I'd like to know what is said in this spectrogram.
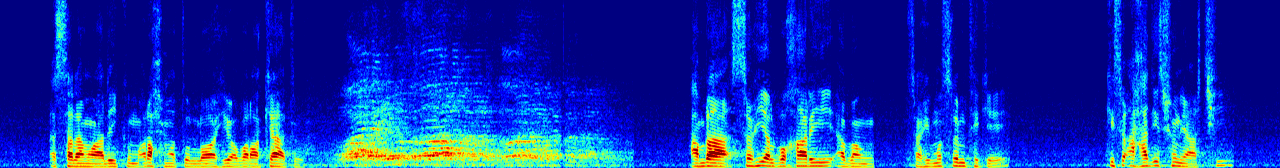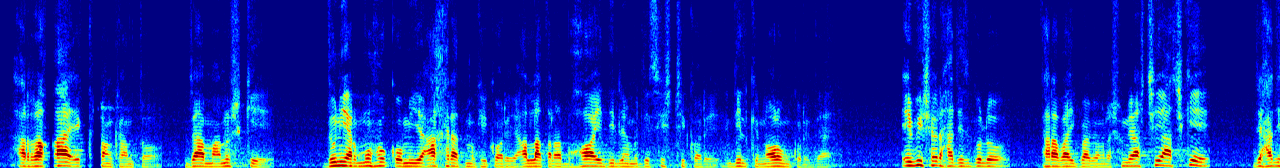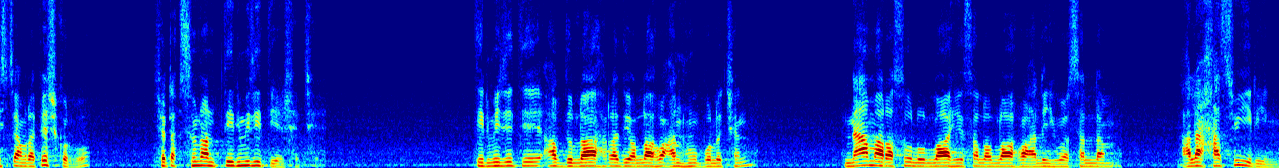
আসসালামু আলাইকুম রহমতুল্লাহ ওবরাকাত আমরা সহি আল বুখারি এবং সহি মুসলিম থেকে কিছু আহাদিস শুনে আসছি, আর রকায়েক সংক্রান্ত যা মানুষকে দুনিয়ার মোহ কমিয়ে আখেরাতমুখী করে, আল্লাহ তালার ভয় দিলের মধ্যে সৃষ্টি করে, দিলকে নরম করে দেয়। এই বিষয়ের হাদিসগুলো ধারাবাহিকভাবে আমরা শুনে আসছি। আজকে যে হাদিসটা আমরা পেশ করব, সেটা সুনান তিরমিজিতে এসেছে। তিরমিজিতে আবদুল্লাহ রাজি আল্লাহ আনহু বলেছেন, নামা রসুল্লাহ সাল আলী ওয়াসাল্লাম আলা হাসুইরিন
